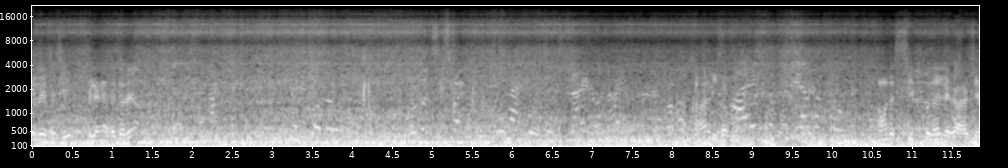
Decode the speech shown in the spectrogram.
চলে এসেছি প্লেনের ভেতরে কাহা লিখা हुआ? আমাদের সিট কোথায় লেখা আছে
